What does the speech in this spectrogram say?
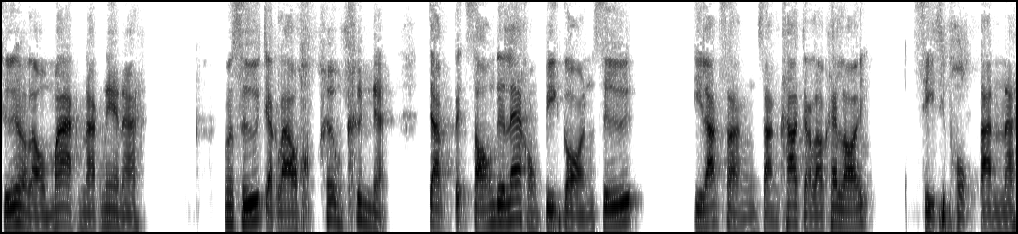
ซื้อจากเรามากนักเนี่ยนะมาซื้อจากเราเพิ่มขึ้นเนี่ย จากสองเดือนแรกของปีก่อนซื้ออิรักสั่งสั่งข้าวจากเราแค่ร้อย สี่สิบหกตันนะ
